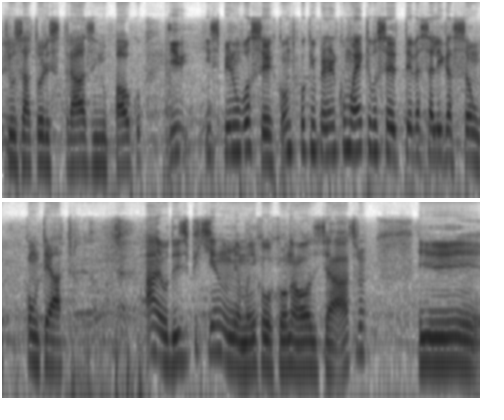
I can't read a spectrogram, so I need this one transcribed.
que os atores trazem no palco e inspiram você. Conta um pouquinho pra gente como é que você teve essa ligação com o teatro. Ah, eu desde pequeno, minha mãe colocou na aula de teatro e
